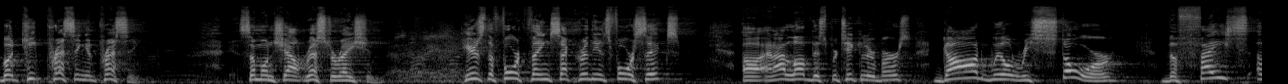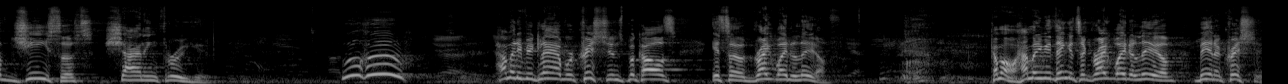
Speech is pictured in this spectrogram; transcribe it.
but keep pressing and pressing. Someone shout restoration. Here's the fourth thing 2 Corinthians 4 6. Uh, and I love this particular verse. God will restore the face of Jesus shining through you. Woohoo! How many of you are glad we're Christians because it's a great way to live? Come on, how many of you think it's a great way to live being a Christian?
